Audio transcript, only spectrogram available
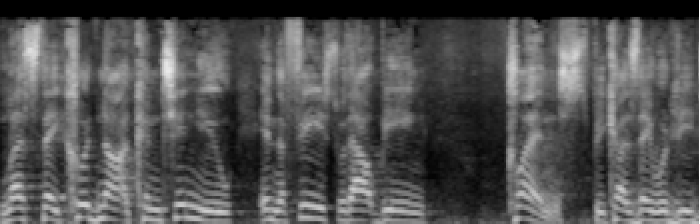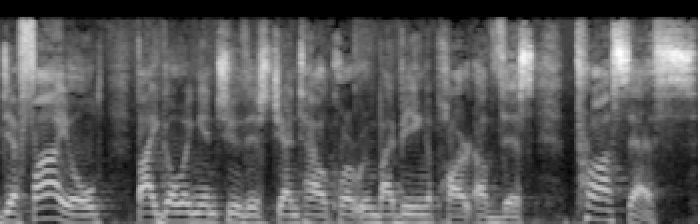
lest they could not continue in the feast without being cleansed because they would be defiled by going into this Gentile courtroom, by being a part of this process.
